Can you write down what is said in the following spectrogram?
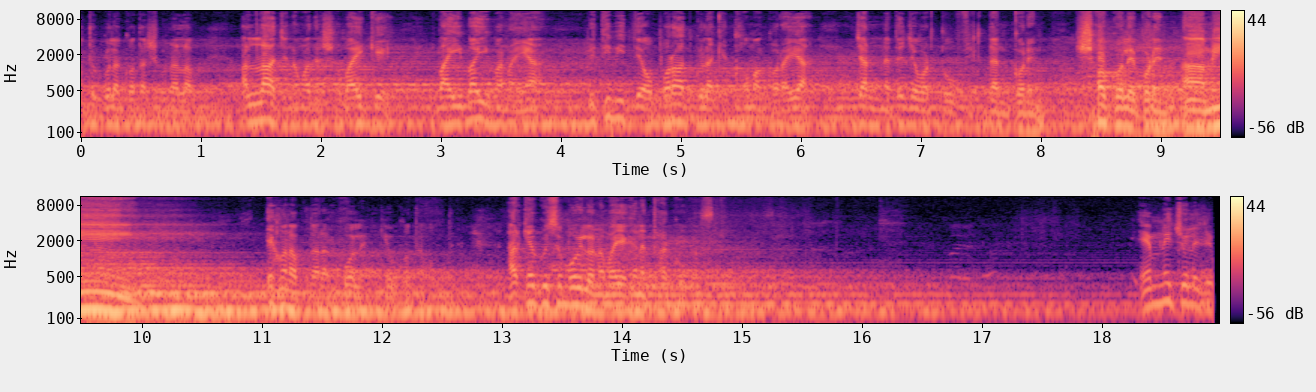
এতগুলা কথা শোনালাম। আল্লাহ যেন আমাদের সবাইকে বাই বাই বানাইয়া পৃথিবীতে অপরাধগুলাকে ক্ষমা করাইয়া জান্নাতে যাওয়ার তৌফিক দান করেন। সকলে পড়েন আমি এখন আপনারা বলেন, কেউ কথা বলতে। আর কেউ কিছু বইল না ভাই, এখানে থাকুক এমনি চলে যাবে।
